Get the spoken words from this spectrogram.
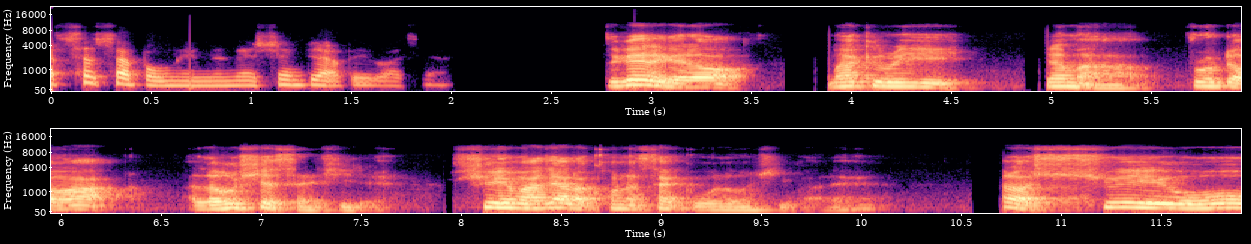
အဆက်ဆက်ပုံတွေနည်းနည်းရှင်းပြပေးပါဆရာတကယ်တကယ်တော့ mercury ထဲမှာ proton ကအလုံး80ရှိတယ်ရွှေမှာကျတော့89လုံးရှိပါတယ်အဲ့တော့ရွှေကို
